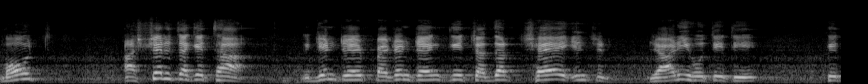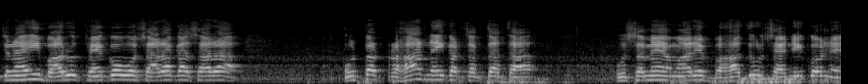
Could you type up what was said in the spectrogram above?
बहुत आश्चर्यचकित था जिन पैटर्न टैंक की चद्दर छः इंच जाड़ी होती थी, कितना ही बारूद फेंको वो सारा का सारा उन पर प्रहार नहीं कर सकता था। उस समय हमारे बहादुर सैनिकों ने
